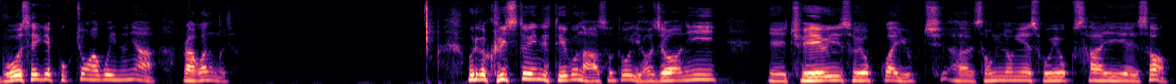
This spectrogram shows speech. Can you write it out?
무엇에게 복종하고 있느냐라고 하는 거죠. 우리가 그리스도인이 되고 나서도 여전히 예, 죄의 소욕과 육체, 아, 성령의 소욕 사이에서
